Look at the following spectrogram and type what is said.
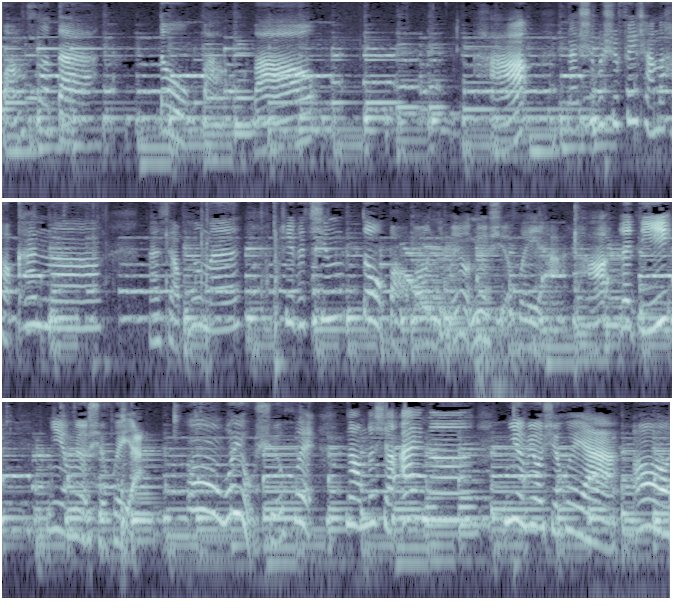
黄色的豆宝宝，好，那是不是非常的好看呢？那小朋友们，这个青豆宝宝你们有没有学会呀？好，乐迪，你有没有学会呀？哦，我有学会。那我们的小爱呢？你有没有学会呀？哦，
